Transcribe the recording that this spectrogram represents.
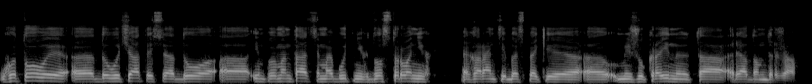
готові е, долучатися до е, імплементації майбутніх двосторонніх гарантій безпеки е, між Україною та рядом держав.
